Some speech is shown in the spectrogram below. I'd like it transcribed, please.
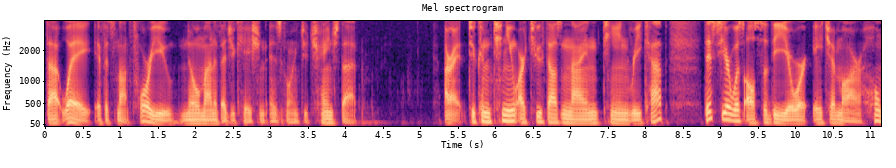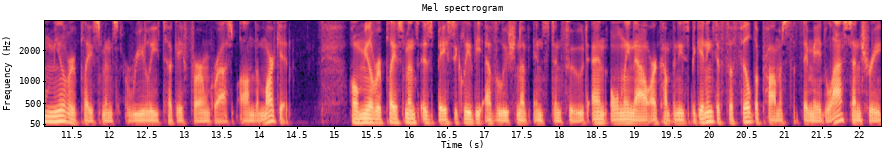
That way, if it's not for you, no amount of education is going to change that. All right, to continue our 2019 recap, this year was also the year where HMR, home meal replacements, really took a firm grasp on the market. Home meal replacements is basically the evolution of instant food, and only now are companies beginning to fulfill the promise that they made last century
